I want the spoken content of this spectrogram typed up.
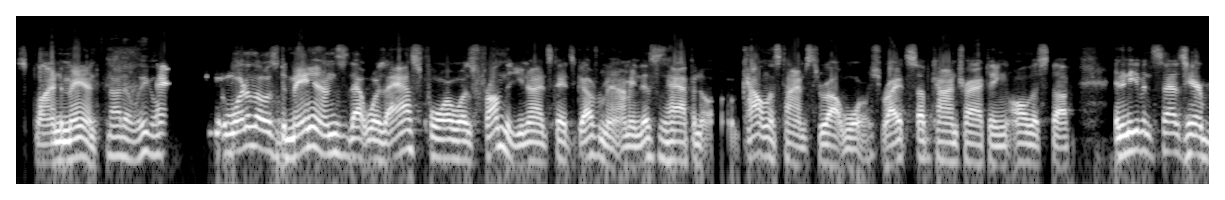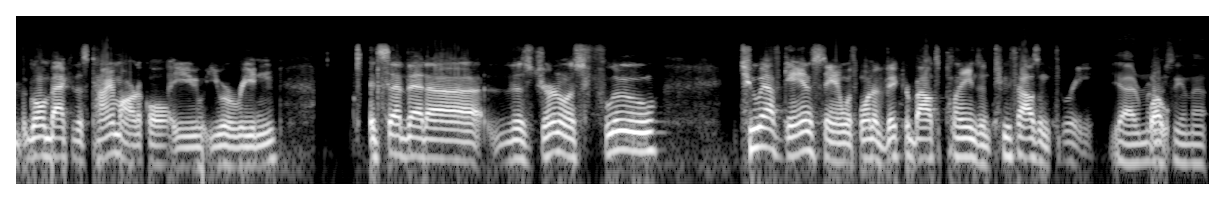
Supply and demand. Not illegal. And one of those demands that was asked for was from the United States government. I mean, this has happened countless times throughout wars, right? Subcontracting, all this stuff. And it even says here, going back to this Time article that you, you were reading, it said that uh, this journalist flew to Afghanistan with one of Victor Bout's planes in 2003. Yeah, I remember Well- seeing that.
